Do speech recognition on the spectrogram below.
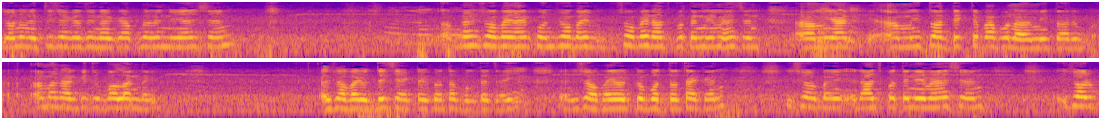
জননেত্রী শেখ হাসিনাকে আপনারা নিয়ে আসেন। আপনারা সবাই এখন সবাই সবাই রাজপথে নেমে আসেন। আমি আর, আমি তো আর দেখতে পাবো না। আমি তো আর, আমার আর কিছু বলার নাই। সবার উদ্দেশ্যে একটাই কথা বলতে চাই। সবাই ঐক্যবদ্ধ থাকেন। সবাই রাজপথে নেমে আসেন। সর্ব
